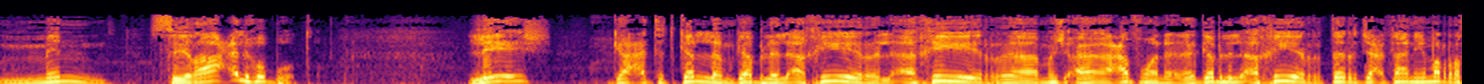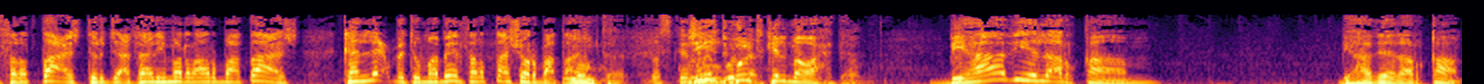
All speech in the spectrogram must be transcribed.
من صراع الهبوط. ليش؟ قاعد تتكلم قبل الأخير الأخير آه، مش آه، عفوا قبل الأخير ترجع ثاني مرة 13 ترجع ثاني مرة 14 كان لعبته ما بين 13 و14 ممتاز. بس كنا جيت قلت كلمة واحدة. بهذه الأرقام بهذه الأرقام.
